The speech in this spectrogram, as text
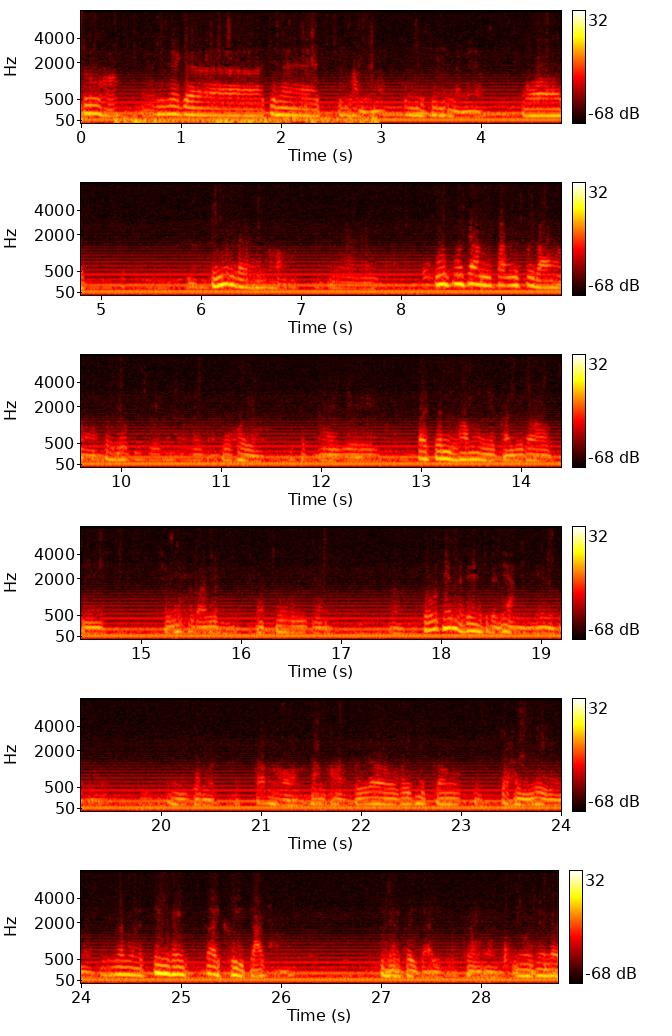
都好？你那个现在情况怎么样？身体适应了没有？我适应的很好，嗯，不不像上次来哦，会流鼻血不会哦，嗯，也在身体方面也感觉到比前一次来要舒服一点。嗯，昨天的练习的量没有怎么样？嗯，怎么？刚好，刚好回到回去刚就很累了。那么今天再可以加强，今天可以加一点。因为现在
